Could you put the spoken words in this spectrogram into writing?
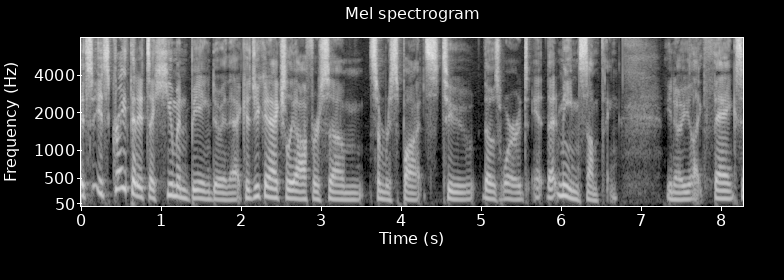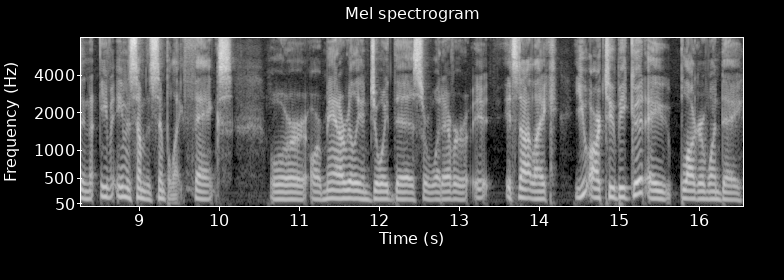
it's it's great that it's a human being doing that because you can actually offer some some response to those words eh, that mean something. You know, you like thanks and even even something simple like thanks or or man, I really enjoyed this or whatever. It, it's not like you are to be good a blogger one day.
